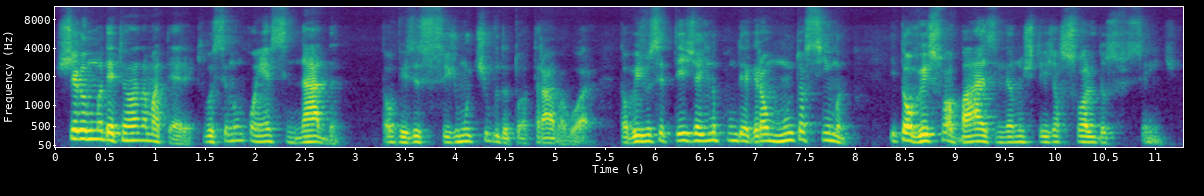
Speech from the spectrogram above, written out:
chega numa determinada matéria que você não conhece nada, talvez esse seja o motivo da tua trava agora. Talvez você esteja indo para um degrau muito acima e talvez sua base ainda não esteja sólida o suficiente.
